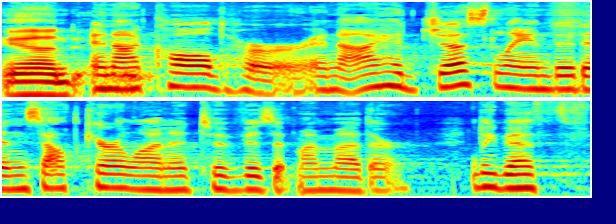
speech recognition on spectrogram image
and And I called her, and I had just landed in South Carolina to visit my mother. Lee Beth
